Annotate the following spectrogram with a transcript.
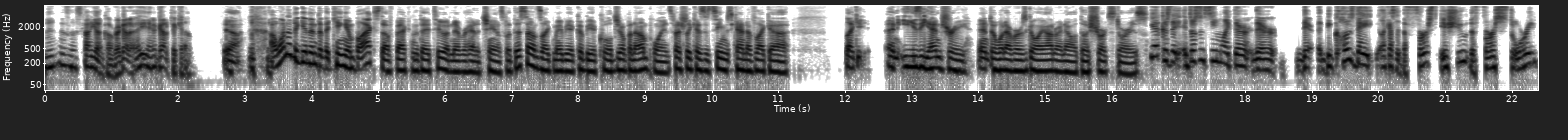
Skottie Young cover. I gotta I gotta pick it up. Yeah. I wanted to get into the King in Black stuff back in the day too, and never had a chance. But this sounds like maybe it could be a cool jumping on point, especially because it seems kind of like a like an easy entry into whatever is going on right now with those short stories. Yeah, because it doesn't seem like they're they're they're because they like I said, the first issue, the first story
